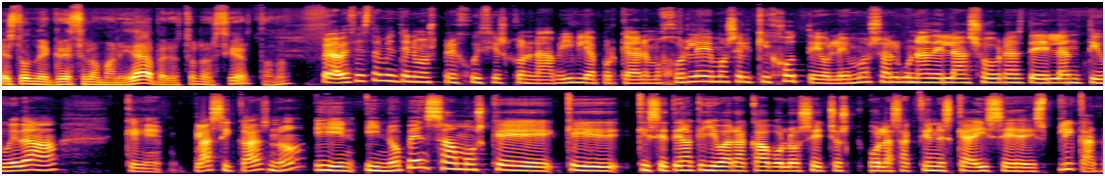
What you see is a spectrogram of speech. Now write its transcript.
es donde crece la humanidad, pero esto no es cierto, ¿no? Pero a veces también tenemos prejuicios con la Biblia, porque a lo mejor leemos el Quijote o leemos alguna de las obras de la antigüedad que, clásicas, ¿no? Y, y no pensamos que, que- que se tenga que llevar a cabo los hechos o las acciones que ahí se explican.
